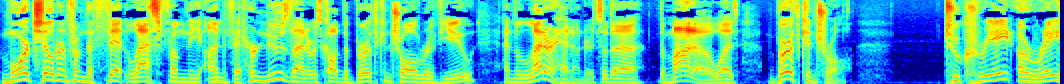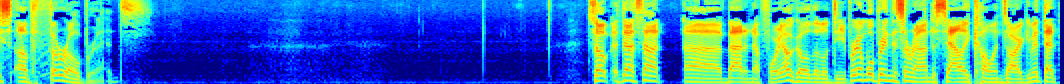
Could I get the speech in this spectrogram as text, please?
More children from the fit, less from the unfit. Her newsletter was called the Birth Control Review, and the letterhead under it. So the, the motto was birth control to create a race of thoroughbreds. So if that's not uh, bad enough for you, I'll go a little deeper, and we'll bring this around to Sally Kohn's argument that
